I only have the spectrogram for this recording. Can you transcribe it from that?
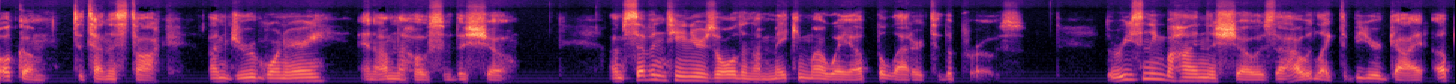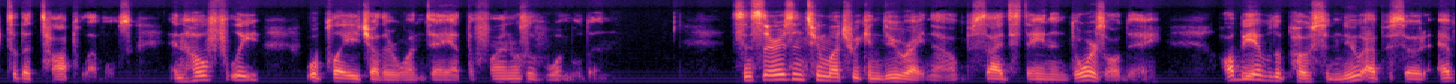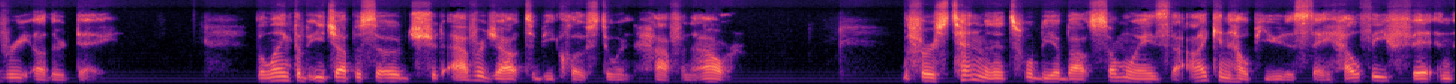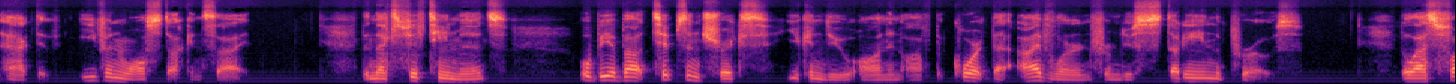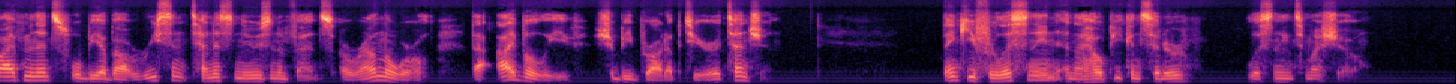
Welcome to Tennis Talk. I'm Drew Guarneri, and I'm the host of this show. I'm 17 years old and I'm making my way up the ladder to the pros. The reasoning behind this show is that I would like to be your guide up to the top levels, and hopefully, we'll play each other one day at the finals of Wimbledon. Since there isn't too much we can do right now besides staying indoors all day, I'll be able to post a new episode every other day. The length of each episode should average out to be close to an half an hour. The first 10 minutes will be about some ways that I can help you to stay healthy, fit, and active even while stuck inside. The next 15 minutes will be about tips and tricks you can do on and off the court that I've learned from just studying the pros. The last five minutes will be about recent tennis news and events around the world that I believe should be brought up to your attention. Thank you for listening, and I hope you consider listening to my show.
